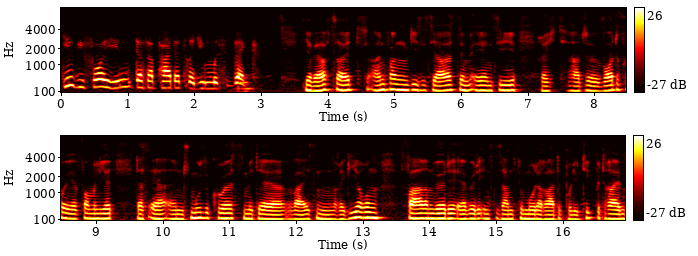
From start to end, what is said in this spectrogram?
gilt wie vorhin, das Apartheid-Regime muss weg. Ihr werft seit Anfang dieses Jahres dem ANC recht harte Worte vor ihr formuliert, dass er einen Schmusekurs mit der weißen Regierung fahren würde. Er würde insgesamt zu moderate Politik betreiben.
